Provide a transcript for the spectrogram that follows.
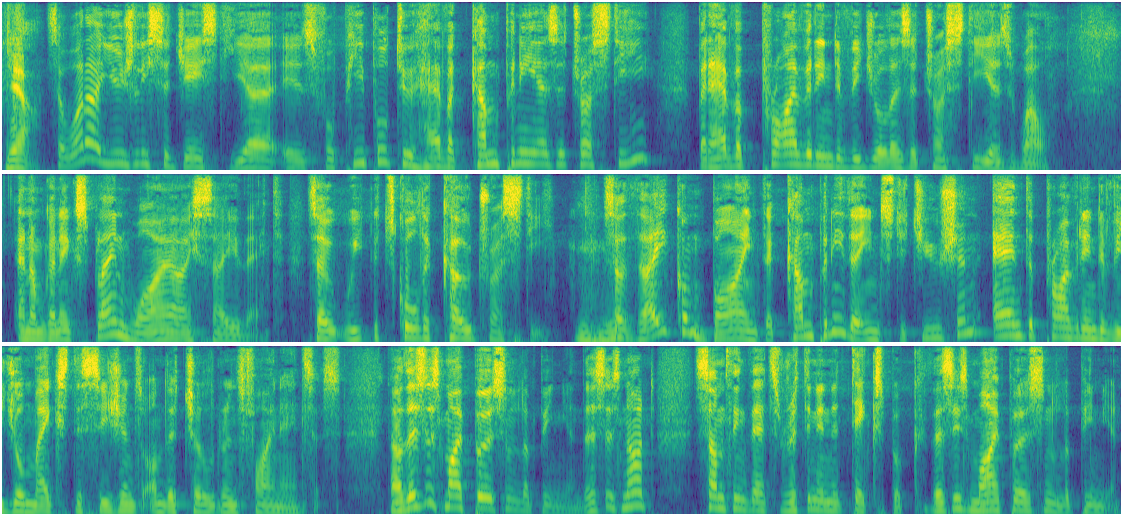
yeah. So, what I usually suggest here is for people to have a company as a trustee, but have a private individual as a trustee as well. And I'm going to explain why I say that. So, we, it's called a co trustee. Mm-hmm. So, they combine the company, the institution, and the private individual makes decisions on the children's finances. Now, this is my personal opinion. This is not something that's written in a textbook. This is my personal opinion.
